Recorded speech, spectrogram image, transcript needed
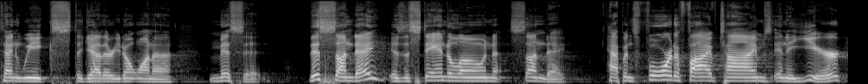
10 weeks together. You don't want to miss it. This Sunday is a standalone Sunday happens four to five times in a year.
